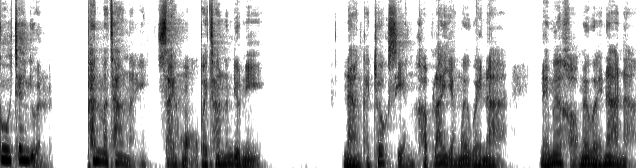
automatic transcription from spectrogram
กูเจิ้งหยวน ท่านมาทางไหน ใส่หัวออกไปทางนั้นเดี๋ยวนี้ นางกระโชกเสียงขับไล่อย่างไม่ไว้หน้า ในเมื่อเขาไม่ไว้หน้านาง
